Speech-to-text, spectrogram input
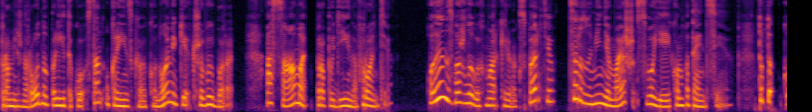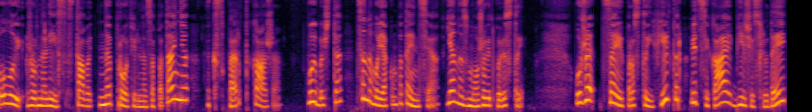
про міжнародну політику, стан української економіки чи вибори, а саме про події на фронті. Один з важливих маркерів експертів це розуміння меж своєї компетенції. Тобто, коли журналіст ставить непрофільне запитання, експерт каже: Вибачте, це не моя компетенція, я не зможу відповісти. Уже цей простий фільтр відсікає більшість людей,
